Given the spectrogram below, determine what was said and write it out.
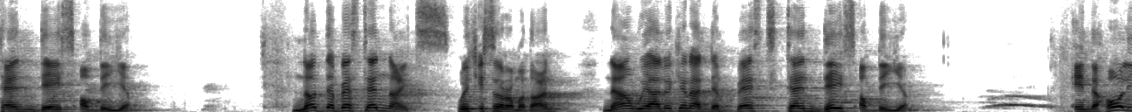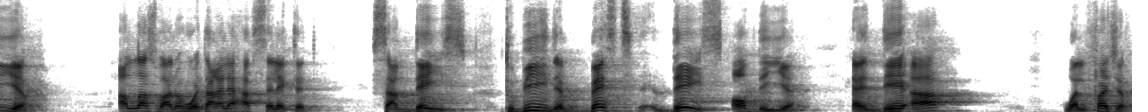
10 days of the year. Not the best 10 nights, which is in Ramadan. Now we are looking at the best 10 days of the year. In the whole year, Allah subhanahu wa ta'ala have selected some days to be the best days of the year. And they are wal fajr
